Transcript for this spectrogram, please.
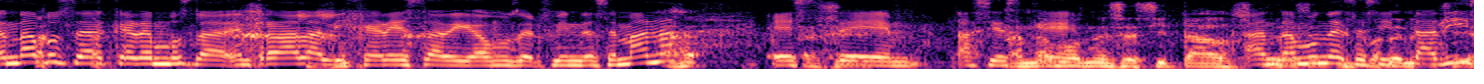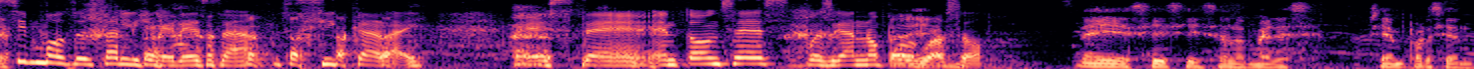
andamos ya queremos entrar a la ligereza, digamos, del fin de semana. Este, así es andamos necesitados. Andamos necesitadísimos de, esa ligereza. Sí, caray. Este, entonces, pues ganó Paul Russell. Sí, sí, sí, se lo merece. 100%.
